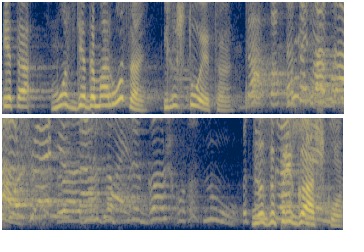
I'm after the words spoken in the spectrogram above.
Это мост Деда Мороза или что это? Да, похоже. Это похоже на запрягашку. Ну, это На запрягашку.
